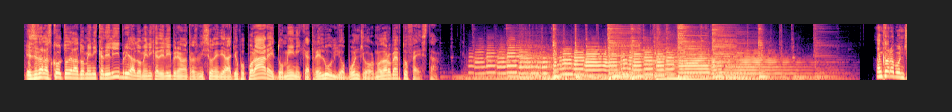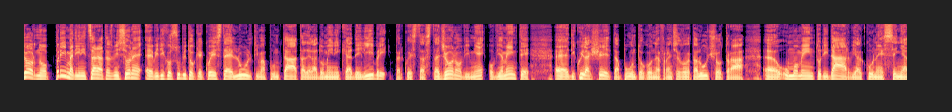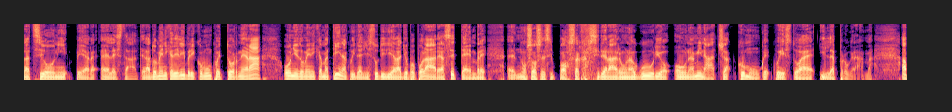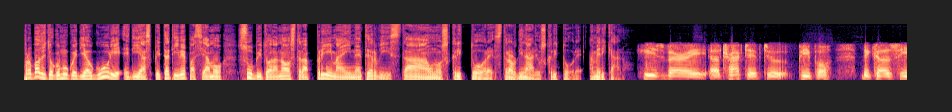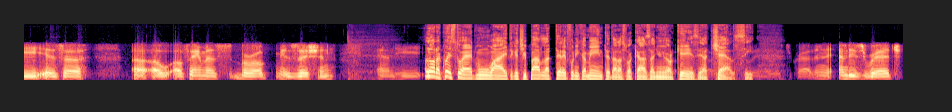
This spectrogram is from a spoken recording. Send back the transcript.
E siete all'ascolto della Domenica dei Libri, la Domenica dei Libri è una trasmissione di Radio Popolare, domenica 3 luglio, buongiorno da Roberto Festa. Ancora buongiorno, prima di iniziare la trasmissione eh, vi dico subito che questa è l'ultima puntata della Domenica dei Libri per questa stagione, Ovvi- ovviamente eh, di qui la scelta appunto con Francesco Cataluccio tra eh, un momento di darvi alcune segnalazioni per eh, l'estate. La Domenica dei Libri comunque tornerà ogni domenica mattina qui dagli studi di Radio Popolare a settembre, eh, non so se si possa considerare un augurio o una minaccia, comunque questo è il programma. A proposito comunque di auguri e di aspettative passiamo subito alla nostra prima intervista a uno scrittore, straordinario scrittore americano. He's very attractive to people because he is a, a, a famous Baroque musician. Allora, questo è Edmund White che ci parla telefonicamente dalla sua casa newyorkese a Chelsea. And he's rich,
